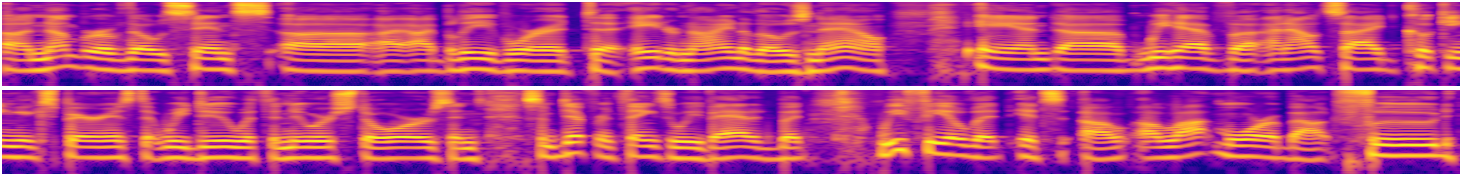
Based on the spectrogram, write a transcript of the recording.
a number of those since, uh, I, I, believe we're at uh, eight or nine of those now. And uh, we have uh, an outside cooking experience that we do with the newer stores and some different things that we've added. But we feel that it's a, a lot more about food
